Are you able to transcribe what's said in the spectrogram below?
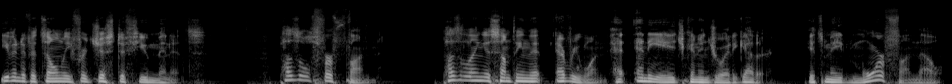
even if it's only for just a few minutes. Puzzles for fun. Puzzling is something that everyone at any age can enjoy together. It's made more fun, though,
